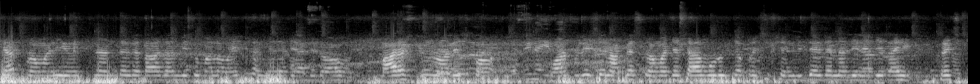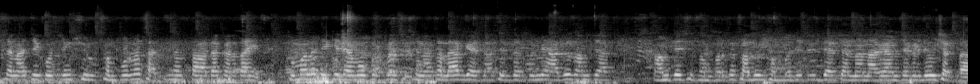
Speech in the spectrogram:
त्याचप्रमाणे योजनेअंतर्गत आज आम्ही तुम्हाला माहिती सांगण्यासाठी आलेलो आहोत. महाराष्ट्र नॉलेज कॉर्पोरेशन अभ्यासक्रमाच्या चार मोडूलचं प्रशिक्षण विद्यार्थ्यांना देण्यात येत आहे. प्रशिक्षणाचे कोचिंग शुल्क संपूर्ण साथी संस्था अदा करत आहे. तुम्हाला देखील या मोफत प्रशिक्षणाचा लाभ घ्यायचा असेल तर तुम्ही आजच आमच्या आमच्याशी संपर्क साधून संबंधित विद्यार्थ्यांना नावे आमच्याकडे देऊ शकता.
